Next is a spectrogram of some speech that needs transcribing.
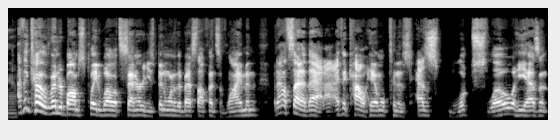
Yeah. I think Tyler Linderbaum's played well at center. He's been one of their best offensive linemen. But outside of that, I, I think Kyle Hamilton has has looked slow. He hasn't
